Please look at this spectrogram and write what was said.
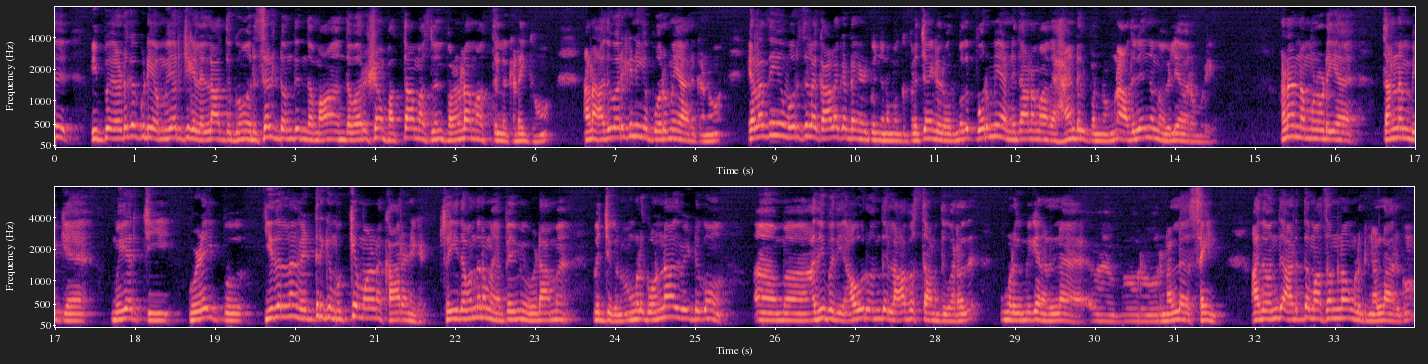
இப்போ எடுக்கக்கூடிய முயற்சிகள் எல்லாத்துக்கும் ரிசல்ட் வந்து இந்த மா இந்த வருஷம் பத்தாம் மாசத்துலேருந்து பன்னெண்டாம் மாதத்தில் கிடைக்கும். ஆனால் அது வரைக்கும் நீங்கள் பொறுமையாக இருக்கணும். எல்லாத்தையும் ஒரு சில காலகட்டங்கள் கொஞ்சம் நமக்கு பிரச்சனைகள் வரும்போது பொறுமையாக நிதானமாக அதை ஹேண்டில் பண்ணோம்னா அதுலேருந்து நம்ம வெளியே வர முடியும். ஆனால் நம்மளுடைய தன்னம்பிக்கை முயற்சி உழைப்பு இதெல்லாம் வெற்றிக்கு முக்கியமான காரணிகள். ஸோ இதை வந்து நம்ம எப்பயுமே விடாமல் வச்சுக்கணும். உங்களுக்கு ஒன்றாவது வீட்டுக்கும் அதிபதி அவர் வந்து லாபஸ்தானத்துக்கு வர்றது உங்களுக்கு மிக நல்ல ஒரு ஒரு நல்ல சைன் அது வந்து அடுத்த மாதம்னா உங்களுக்கு நல்லா இருக்கும்.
